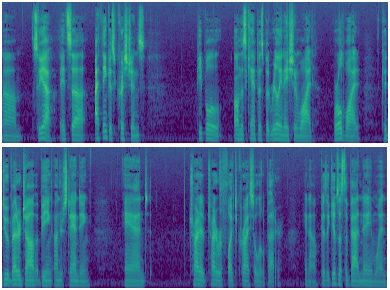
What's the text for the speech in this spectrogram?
Um, so yeah, it's uh, I think as Christians, people on this campus, but really nationwide, worldwide, could do a better job of being understanding and try to try to reflect Christ a little better. You know, because it gives us a bad name when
